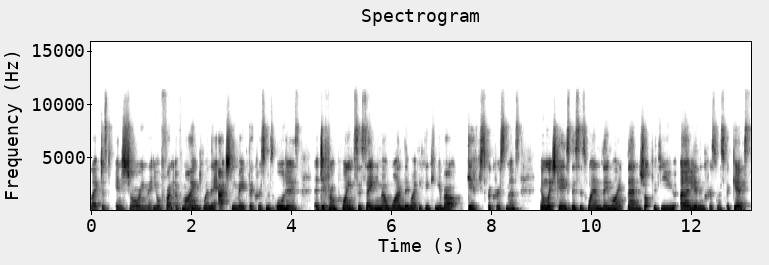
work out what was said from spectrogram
like just ensuring that you're front of mind when they actually make their Christmas orders at different points. So say email one, they might be thinking about gifts for Christmas, in which case this is when they might then shop with you earlier than Christmas for gifts.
